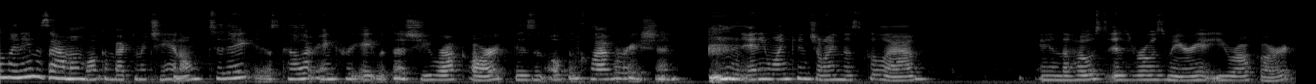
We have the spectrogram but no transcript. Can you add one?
Hello, my name is Alma and welcome back to my channel. Today is Color and Create with Us You Rock Art is an open collaboration. Anyone can join this collab. And the host is Rosemary at You Rock Art.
